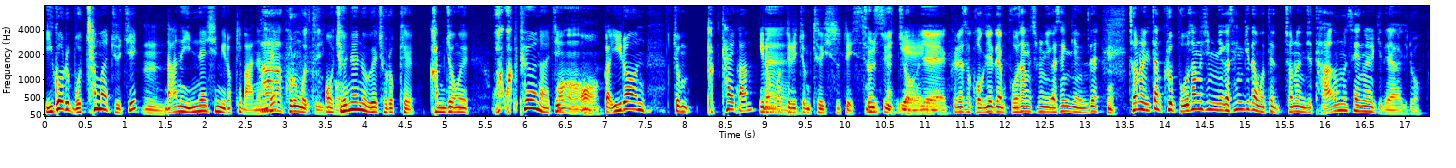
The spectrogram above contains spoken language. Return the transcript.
이거를 못 참아주지? 음. 나는 인내심이 이렇게 많은데 아, 그런 것도 있고. 어, 쟤네는 왜 저렇게 감정을 확확 표현하지? 어, 어, 어. 어. 그러니까 이런 좀 박탈감 이런 네. 것들이 좀 들 수도 있습니다. 들 수 있죠. 예, 예. 예, 그래서 거기에 대한 보상 심리가 생기는데 예. 저는 일단 그 보상 심리가 생기다 못해 저는 이제 다음 생을 기대하기로.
